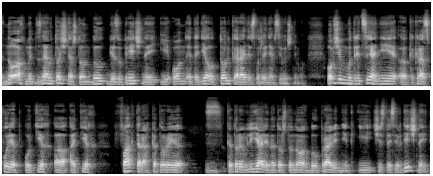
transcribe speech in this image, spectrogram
Ноах, мы знаем точно, что он был безупречный, и он это делал только ради служения Всевышнему. В общем, мудрецы, они э, как раз спорят о тех, э, о тех факторах, которые, которые влияли на то, что Ноах был праведник и чистосердечный.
